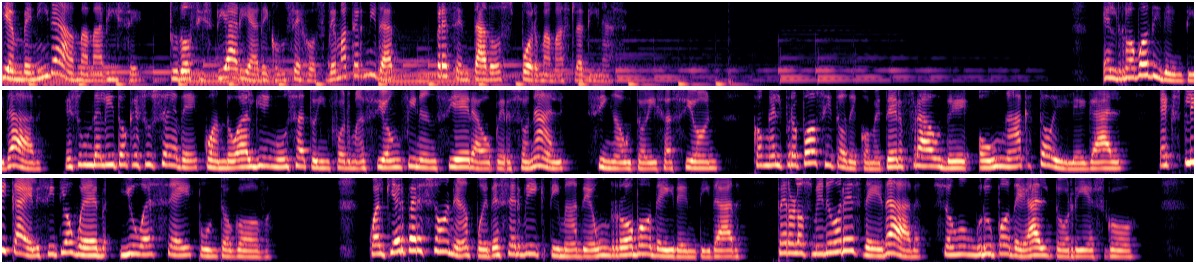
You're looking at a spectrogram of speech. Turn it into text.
Bienvenida a Mamá Dice, tu dosis diaria de consejos de maternidad presentados por mamás latinas. El robo de identidad es un delito que sucede cuando alguien usa tu información financiera o personal sin autorización con el propósito de cometer fraude o un acto ilegal, explica el sitio web usa.gov. Cualquier persona puede ser víctima de un robo de identidad, pero los menores de edad son un grupo de alto riesgo.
